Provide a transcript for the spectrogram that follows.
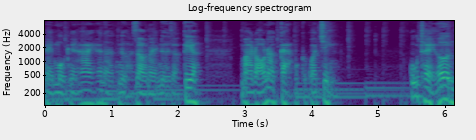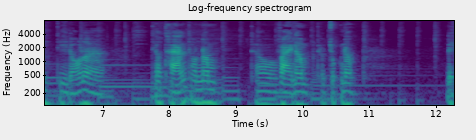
ngày 1, ngày 2 hay là nửa giờ này, nửa giờ kia mà đó là cả một cái quá trình cụ thể hơn thì đó là theo tháng, theo năm, theo vài năm, theo chục năm. Để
